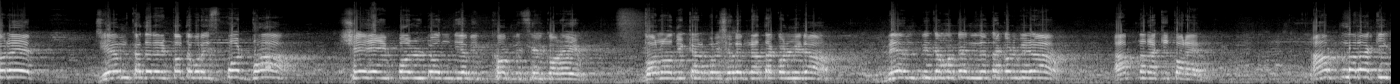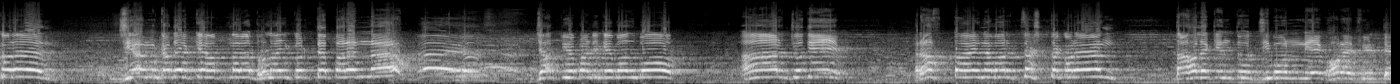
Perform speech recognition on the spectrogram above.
করে জিএম কাদেরের কত বড় স্পর্ধা, সে এই পল্টন দিয়ে বিক্ষোভ মিছিল করে। গণ অধিকার পরিষদের নেতাকর্মীরা, বিএনপি জামাতের নেতাকর্মীরা, আপনারা কি করেন? আপনারা কি করেন? জিএম কাদেরকে আপনারা ধুলাই করতে পারেন না? জাতীয় পার্টিকে বলব, আর যদি রাস্তায় নামার চেষ্টা করেন, তাহলে কিন্তু জীবন নিয়ে ঘরে ফিরতে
